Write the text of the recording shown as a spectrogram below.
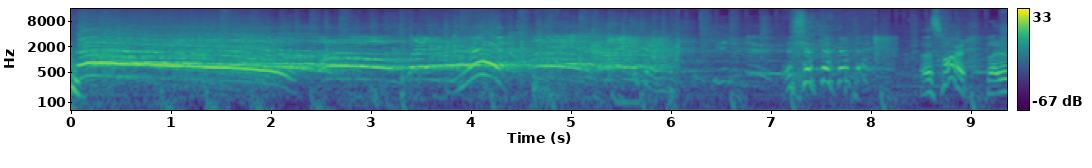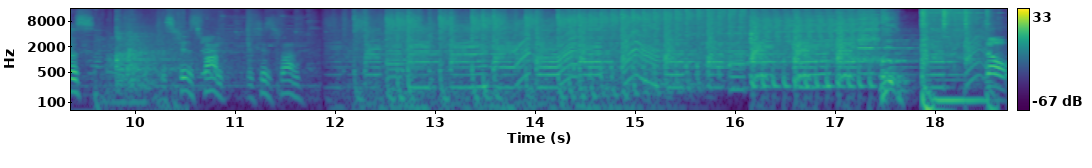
Yep. It was hard, but it was. This shit is fun. This shit is fun. So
